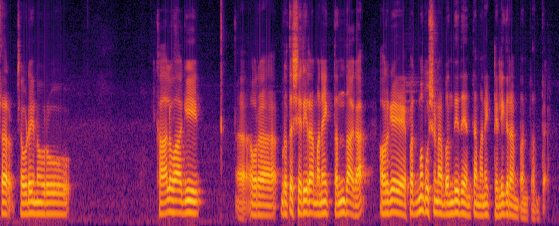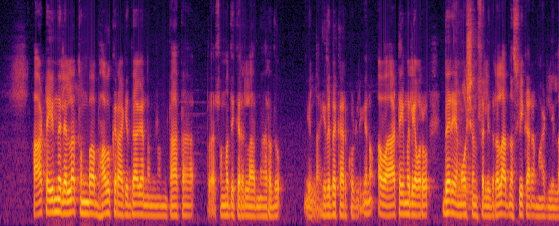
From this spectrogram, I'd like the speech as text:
ಸರ್ ಚೌಡೇನವರು ಕಾಲವಾಗಿ ಅವರ ಮೃತ ಶರೀರ ಮನೆಗೆ ತಂದಾಗ ಅವ್ರಿಗೆ ಪದ್ಮಭೂಷಣ ಬಂದಿದೆ ಅಂತ ಮನೆಗೆ ಟೆಲಿಗ್ರಾಮ್ ಬಂತಂತೆ. ಆ ಟೈಮ್ನಲ್ಲೆಲ್ಲ ತುಂಬ ಭಾವುಕರಾಗಿದ್ದಾಗ ನಮ್ಮ ನಮ್ಮ ತಾತ, ಸಂಬಂಧಿಕರೆಲ್ಲ ಅದನ್ನ ಹರಿದು ಇಲ್ಲ, ಇರಬೇಕಾದ್ರೆ ಕೊಡಲಿ. ಏನೋ, ಅವ ಆ ಟೈಮಲ್ಲಿ ಅವರು ಬೇರೆ ಎಮೋಷನ್ಸಲ್ಲಿದ್ದರಲ್ಲ ಅದನ್ನ ಸ್ವೀಕಾರ ಮಾಡಲಿಲ್ಲ.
